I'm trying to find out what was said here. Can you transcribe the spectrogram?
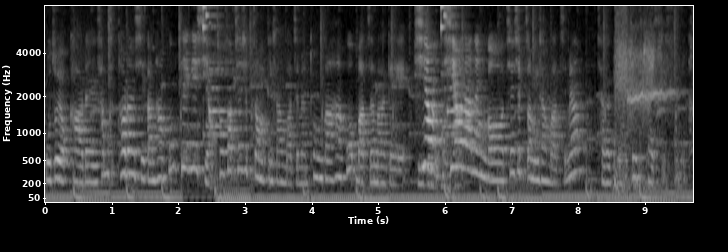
보조 역할을 30, 30시간 하고 필기 시험 쳐서 70점 이상 맞으면 통과하고 마지막에 시연, 시연하는 거 70점 이상 맞으면 자격증을 취득할 수 있습니다.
